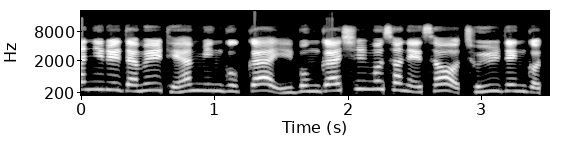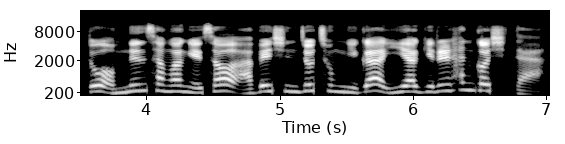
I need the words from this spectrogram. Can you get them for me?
한일회담을 대한민국과 일본과 실무선에서 조율된 것도 없는 상황에서 아베 신조 총리가 이야기를 한 것이다.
